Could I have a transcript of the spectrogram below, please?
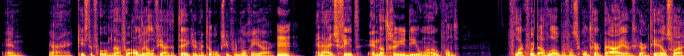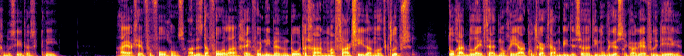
En ja, hij kiest ervoor om daar voor anderhalf jaar te tekenen... met de optie voor nog een jaar. En hij is fit. En dat gun je die jongen ook. Want vlak voor het aflopen van zijn contract bij Ajax... raakte hij heel zwaar geblesseerd aan zijn knie. Ajax heeft vervolgens, hadden ze daarvoor al aangegeven... voor niet met hem door te gaan. Maar vaak zie je dan dat clubs toch uit beleefdheid... nog een jaar contract aanbieden... zodat iemand rustig kan revalideren.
